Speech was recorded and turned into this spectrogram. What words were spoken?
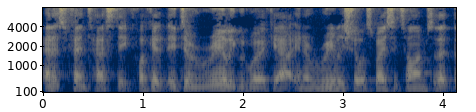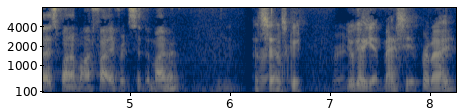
and it's fantastic. Like it, it's a really good workout in a really short space of time. So that, that's one of my favourites at the moment. That sounds good. Very You're going to get massive, Breno.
